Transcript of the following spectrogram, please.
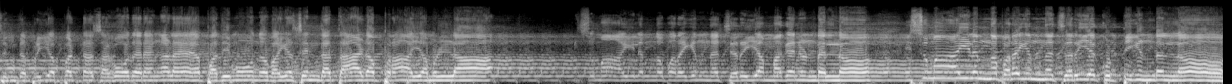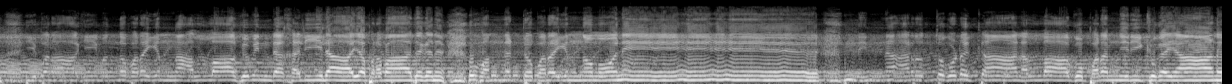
സിന്റെ പ്രിയപ്പെട്ട സഹോദരങ്ങളെ പതിമൂന്ന് വയസ്സിന്റെ താഴെ പ്രായമുള്ള ഇസ്മായിൽ എന്ന് പറയുന്ന ചെറിയ മകനുണ്ടല്ലോ. ഇസ്മായിൽ എന്ന് പറയുന്ന ചെറിയ കുട്ടിയുണ്ടല്ലോ. ഇബ്രാഹിം എന്ന് പറയുന്ന അള്ളാഹുവിന്റെ ഖലീലായ പ്രവാചകന് വന്നിട്ട് പറയുന്നു മോനെ നിന്നെ അറുത്തു കൊടുക്കാൻ അള്ളാഹു പറഞ്ഞിരിക്കുകയാണ്.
